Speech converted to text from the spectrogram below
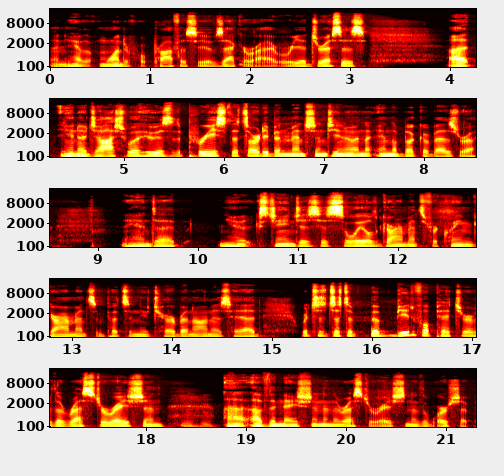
And you have the wonderful prophecy of Zechariah where he addresses, uh, you know, Joshua, who is the priest that's already been mentioned, you know, in the, in the book of Ezra. And, uh, you know, exchanges his soiled garments for clean garments and puts a new turban on his head, which is just a, a beautiful picture of the restoration uh, of the nation and the restoration of the worship,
